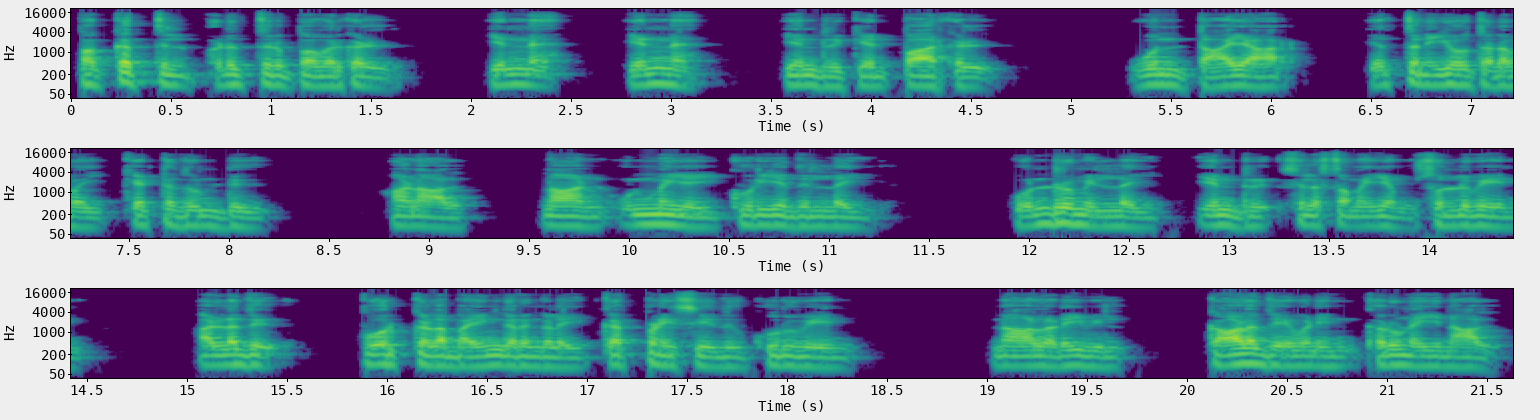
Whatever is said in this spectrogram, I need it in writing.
பக்கத்தில் படுத்திருப்பவர்கள் என்ன என்ன? என்று கேட்பார்கள். உன் தாயார் எத்தனையோ தடவை கேட்டதுண்டு. ஆனால் நான் உண்மையை கூறியதில்லை. ஒன்றுமில்லை என்று சில சமயம் சொல்லுவேன். அல்லது போர்க்கள பயங்கரங்களை கற்பனை செய்து கூறுவேன். நாளடைவில் காலதேவனின் கருணையினால்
